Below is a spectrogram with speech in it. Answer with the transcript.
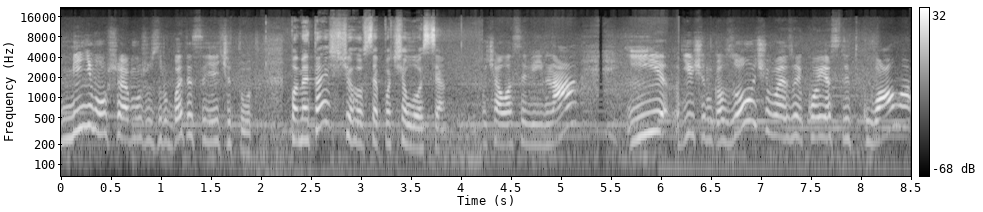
мінімум, що я можу зробити, сидячи тут. Пам'ятаєш, з чого все почалося? Почалася війна, І дівчинка Золочева, за якою я слідкувала,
